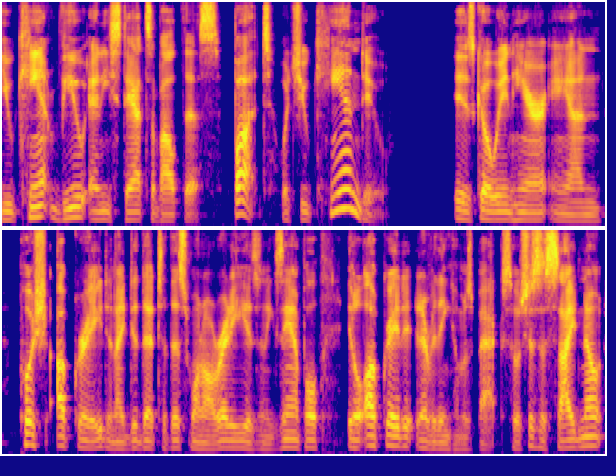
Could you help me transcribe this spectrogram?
you can't view any stats about this. But what you can do is go in here and push upgrade. And I did that to this one already as an example. It'll upgrade it and everything comes back. So it's just a side note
